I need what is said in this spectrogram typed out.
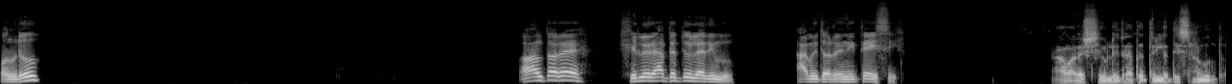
বন্ধু? অন্তরে শিলুর হাতে তুলে দিমু। আমি তোরে নিতে এসি আমার শিউলির হাতে তুলে দিস না বন্ধু।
